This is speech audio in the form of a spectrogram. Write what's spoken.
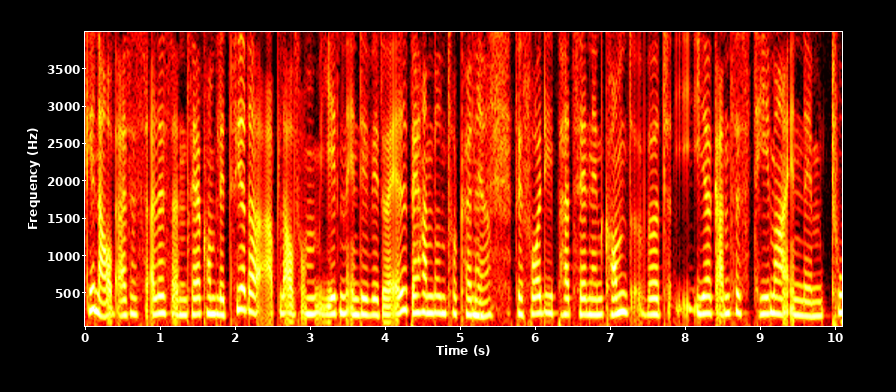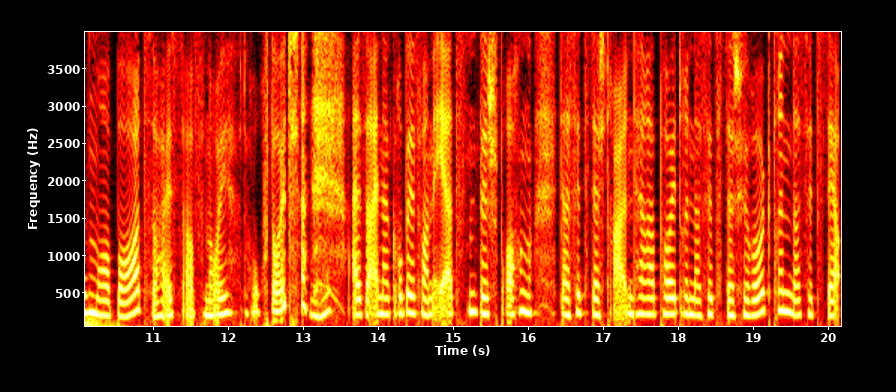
Genau, also es ist alles ein sehr komplizierter Ablauf, um jeden individuell behandeln zu können. Ja. Bevor die Patientin kommt, wird ihr ganzes Thema in dem Tumor Board, so heißt es auf Neuhochdeutsch, mhm. also einer Gruppe von Ärzten besprochen. Da sitzt der Strahlentherapeut drin, da sitzt der Chirurg drin, da sitzt der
